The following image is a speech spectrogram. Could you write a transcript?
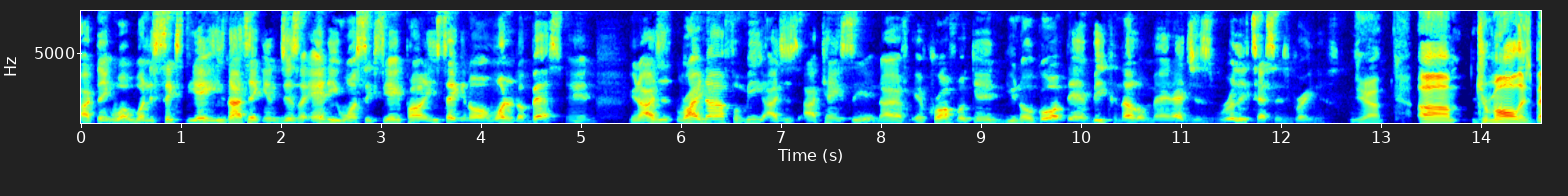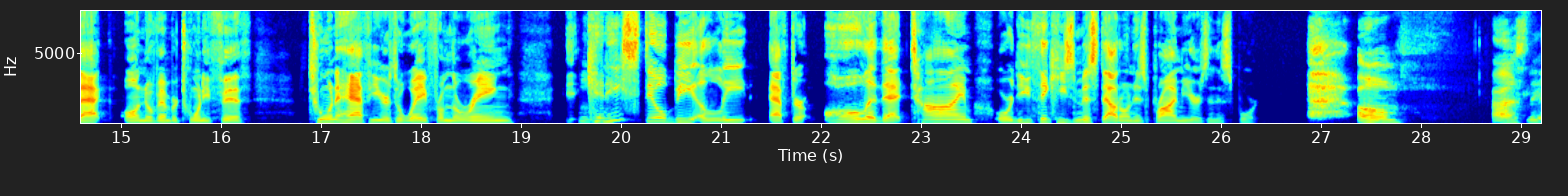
I think what 168. He's not taking just an any 168 pounder. He's taking on one of the best. And you know, I just right now for me, I just I can't see it. Now, if, if Crawford can you know go up there and beat Canelo, man, that just really tests his greatness. Yeah, um, Jermall is back on November 25th. Two and a half years away from the ring. Mm-hmm. Can he still be elite after all of that time, or do you think he's missed out on his prime years in this sport? Um, honestly,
